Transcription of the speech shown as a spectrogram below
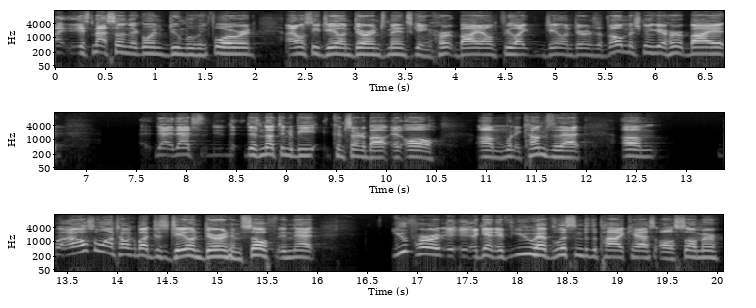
I, it's not something they're going to do moving forward. I don't see Jalen Duren's minutes getting hurt by it. I don't feel like Jalen Duren's development's going to get hurt by it. That, that's there's nothing to be concerned about at all um, when it comes to that. Um, but I also want to talk about just Jalen Duren himself in that you've heard again if you have listened to the podcast all summer,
